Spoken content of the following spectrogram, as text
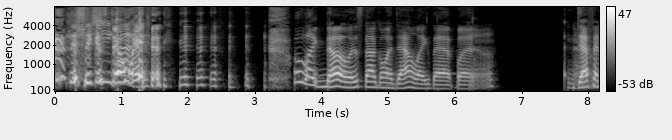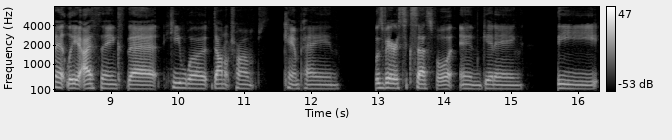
this shit can still win. I'm like, no, it's not going down like that. But Yeah. No. definitely, I think that he was Donald Trump's campaign was very successful in getting the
